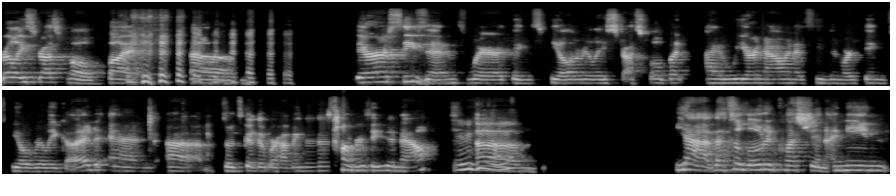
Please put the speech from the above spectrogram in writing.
really stressful. But um, there are seasons where things feel really stressful, but I, we are now in a season where things feel really good. And um, so it's good that we're having this conversation now. Mm-hmm. Um, yeah, that's a loaded question. I mean,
